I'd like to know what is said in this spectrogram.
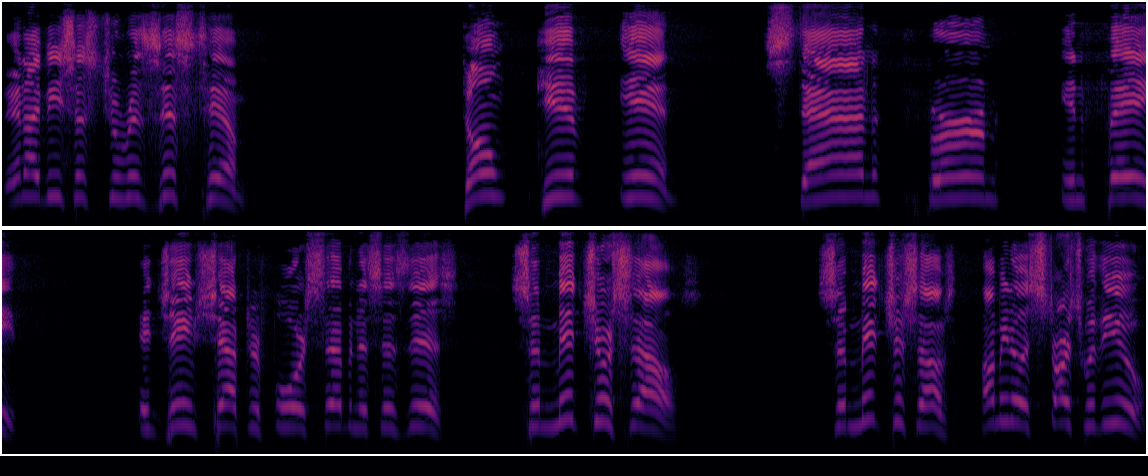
The NIV says to resist him. Don't give in. Stand firm in faith. In James chapter 4, 7, it says this Submit yourselves Submit yourselves. How many know it starts with you?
